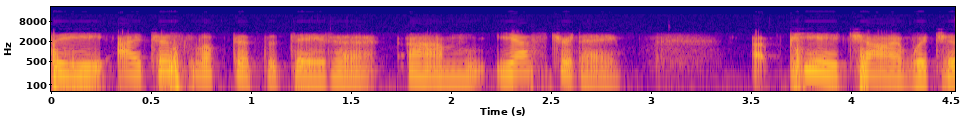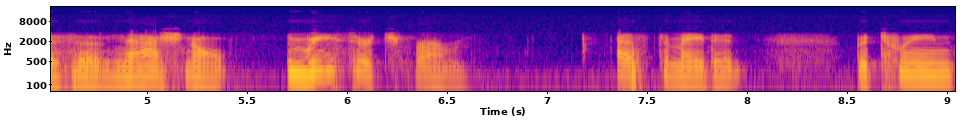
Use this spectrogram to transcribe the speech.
The I just looked at the data um, yesterday. Uh, PHI, which is a national research firm, estimated between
